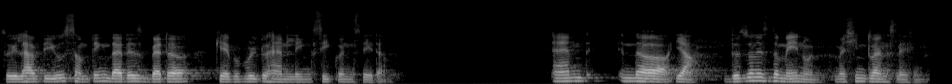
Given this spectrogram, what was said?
So you'll have to use something that is better capable to handling sequence data. And in the, yeah, this one is the main one, machine translation.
